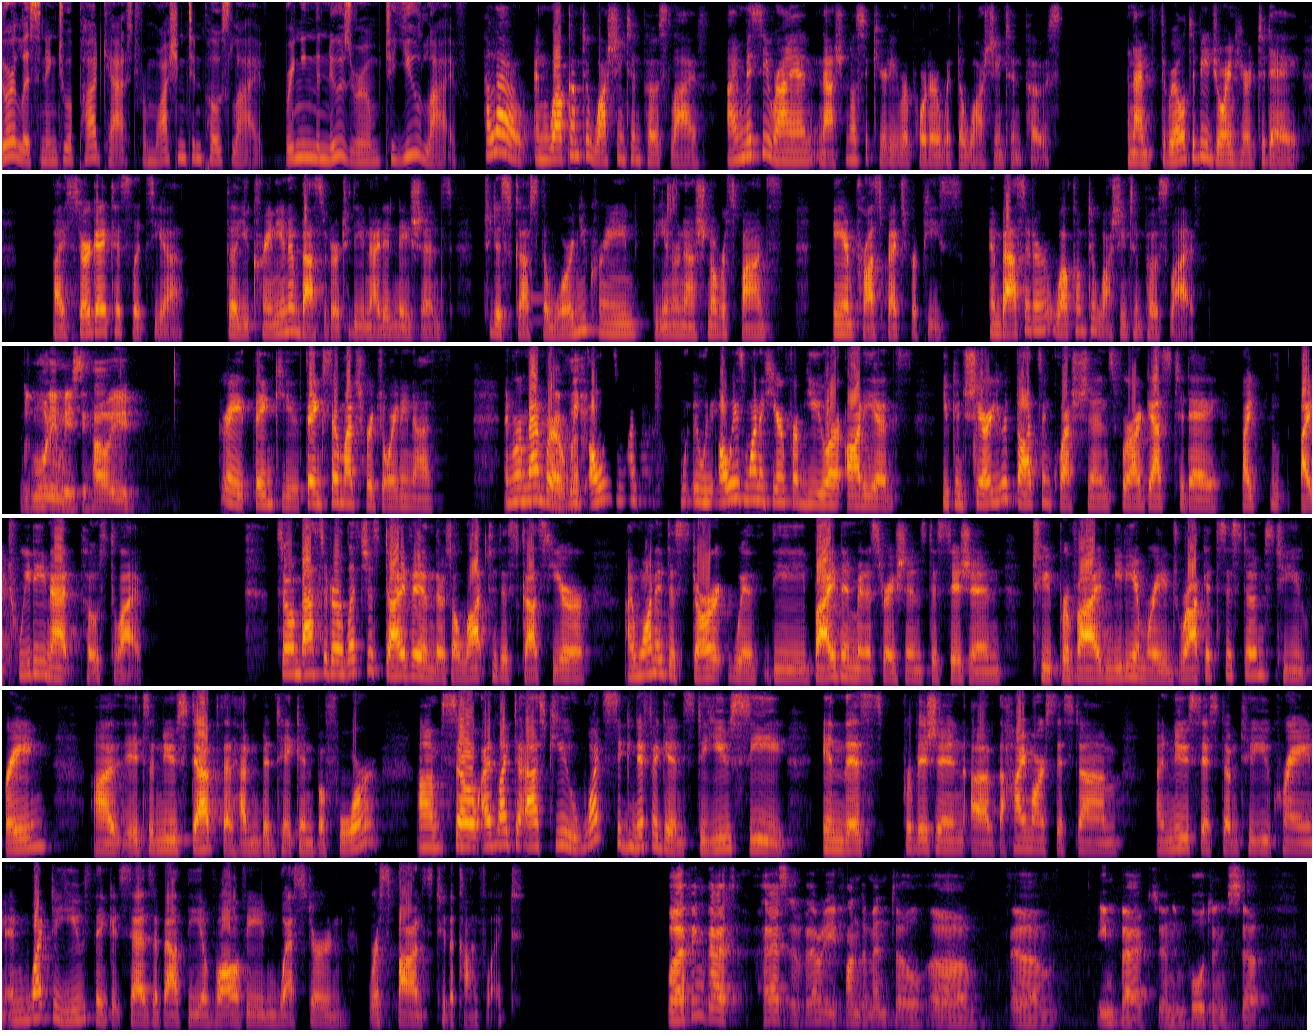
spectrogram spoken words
You're listening to a podcast from Washington Post Live, bringing the newsroom to you live. Hello, and welcome to Washington Post Live. I'm Missy Ryan, national security reporter with the Washington Post. And I'm thrilled to be joined here today by Sergei Kyslytsya, the Ukrainian ambassador to the United Nations, to discuss the war in Ukraine, the international response, and prospects for peace. Ambassador, welcome to Washington Post Live. Good morning, Missy. How are you? Great, thank you. Thanks so much for joining us. And remember, we always want we always want to hear from you, our audience. You can share your thoughts and questions for our guest today by by tweeting at Post Live. So, Ambassador, let's just dive in. There's a lot to discuss here. I wanted to start with the Biden administration's decision to provide medium range rocket systems to Ukraine. Uh, it's a new step that hadn't been taken before. Um, so I'd like to ask you, what significance do you see in this provision of the HIMARS system, a new system to Ukraine, and what do you think it says about the evolving Western response to the conflict? Well, I think that has a very fundamental uh, um, impact and importance uh,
